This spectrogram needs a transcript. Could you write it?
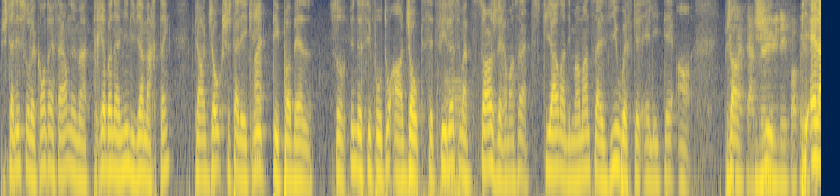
Puis j'étais allé sur le compte Instagram de ma très bonne amie Livia Martin. Puis en joke, juste allé écrire Ouais. T'es pas belle. Sur une de ses photos en joke. Cette fille-là, Oh. c'est ma petite soeur. Je l'ai ramassée à la petite cuillère dans des moments de sa vie où est-ce qu'elle était en. Genre, j'ai Puis elle,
